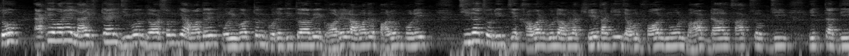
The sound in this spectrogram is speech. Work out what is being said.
তো একেবারে লাইফস্টাইল জীবন দর্শনকে আমাদের পরিবর্তন করে দিতে হবে। ঘরের আমাদের পারম্পরিক চিরাচরিত যে খাবারগুলো আমরা খেয়ে থাকি, যেমন ফলমূল, ভাত, ডাল, শাক, সবজি ইত্যাদি,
